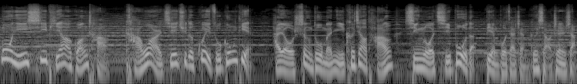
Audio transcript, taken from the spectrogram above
慕尼西皮奥广场、卡沃尔街区的贵族宫殿，还有圣杜门尼克教堂，星罗棋布的遍布在整个小镇上。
